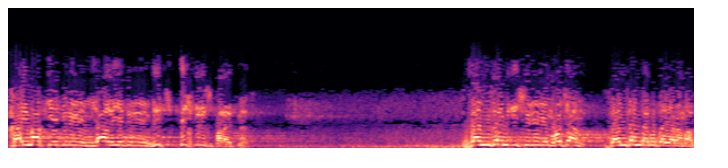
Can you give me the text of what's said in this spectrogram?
Kaymak yediririm, yağ yediririm. Hiç, hiçbirisi para etmez. Zemzem içiririm hocam. Zemzem de burada yaramaz.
